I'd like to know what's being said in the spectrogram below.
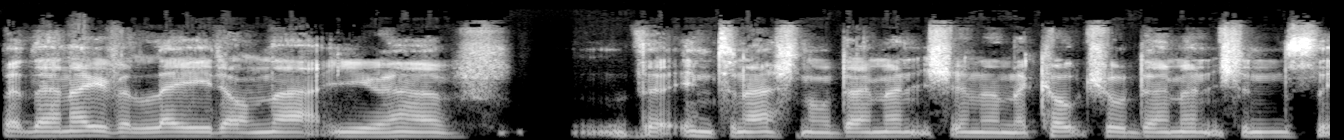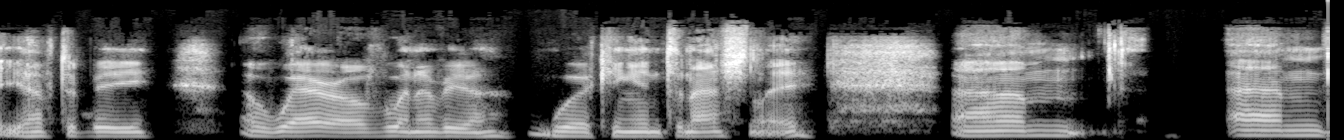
But then overlaid on that, you have the international dimension and the cultural dimensions that you have to be aware of whenever you're working internationally. Um, and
